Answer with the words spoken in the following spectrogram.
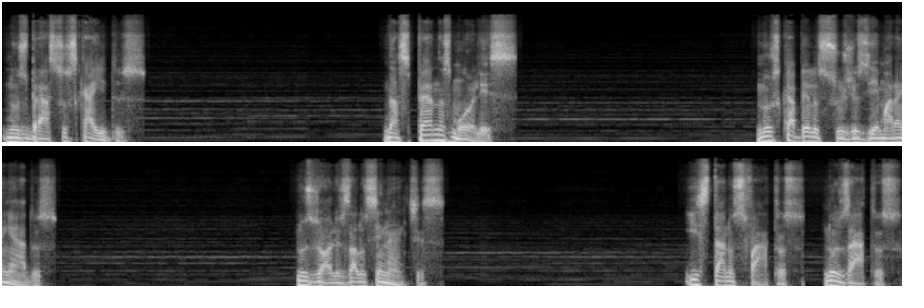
nos braços caídos, nas pernas moles, nos cabelos sujos e emaranhados, nos olhos alucinantes. E está nos fatos, nos atos,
